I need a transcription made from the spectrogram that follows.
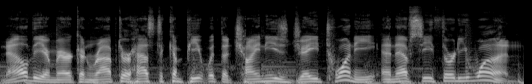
Now the American Raptor has to compete with the Chinese J-20 and FC-31.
